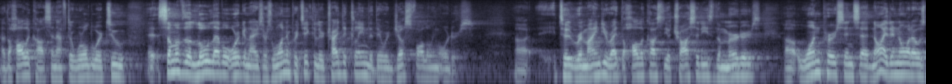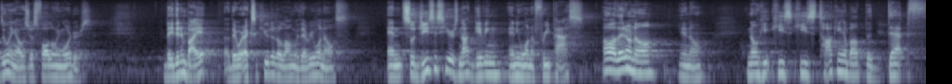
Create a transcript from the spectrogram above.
uh, the Holocaust and after World War II, uh, some of the low level organizers, one in particular, tried to claim that they were just following orders. Uh, to remind you, right, the Holocaust, the atrocities, the murders, uh, one person said, No, I didn't know what I was doing, I was just following orders. They didn't buy it, uh, they were executed along with everyone else. And so Jesus here is not giving anyone a free pass. Oh, they don't know, you know. No, he, he's, he's talking about the depth,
